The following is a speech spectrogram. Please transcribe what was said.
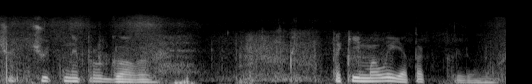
Чуть-чуть не прогавив. Такий малий, я так клюнув.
